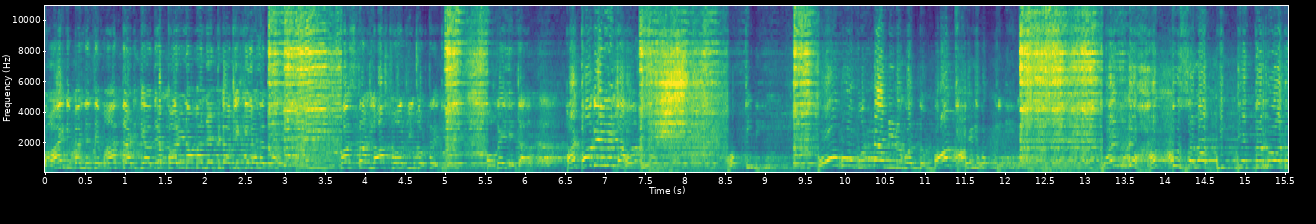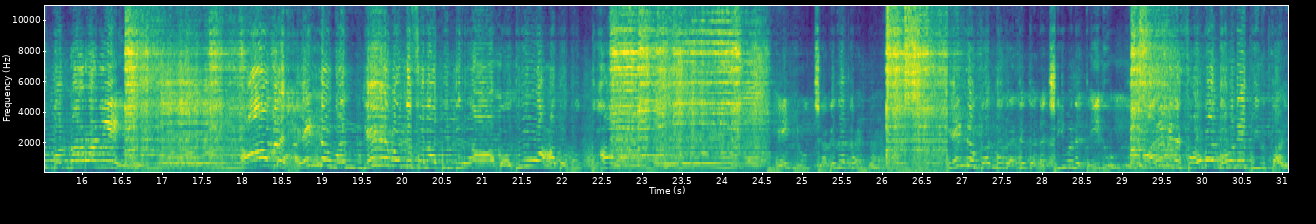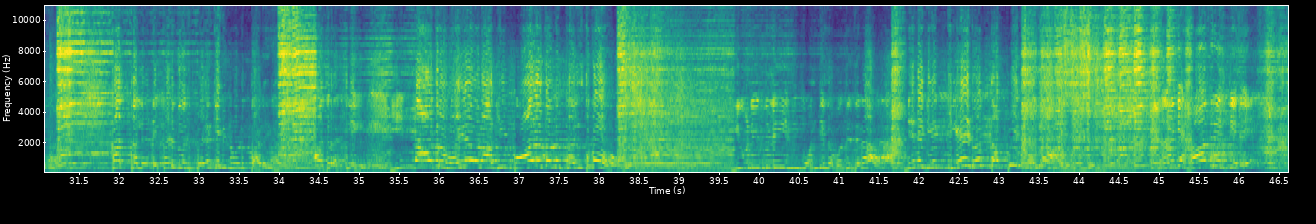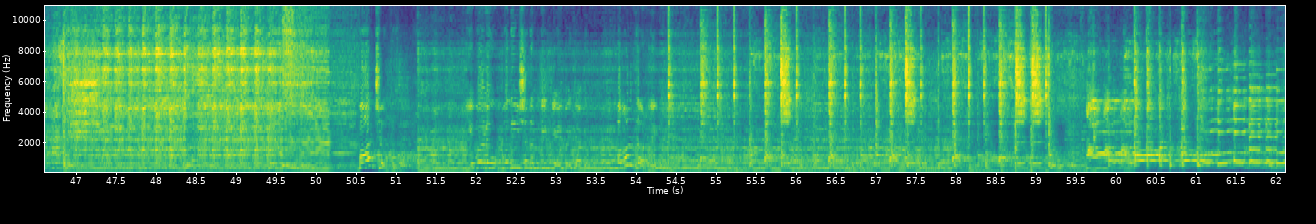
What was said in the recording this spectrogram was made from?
ಬಾಯಿಗೆ ಬಂದಂತೆ ಮಾತಾಡಿದ್ದೆ, ಆದ್ರೆ ಪರಿಣಾಮ ನೆಟ್ಟಗಾಗ್ಲಿಕ್ಕಿಲ್ಲ Lata first and last warning ಕೊಡ್ತಾ ಇದ್ದೀನಿ. ಹೊಗೈಲಿಂದ ಹೊಟ್ಟೋಗೈಲಿಂದ ಹೋಗ್ತೀನಿ. ಹೋಗೋ ಮುನ್ನ ನಿನಗೊಂದು ಮಾತು ಹೇಳಿ ಹೋಗ್ತೀನಿ. ಅದರಂತೆ ಇನ್ನಾದ್ರೂ ಒಳ್ಳೆಯವಳಾಗಿ ಬಾಳದನ್ನು ಕಲ್ತ್ಕೋ. ಇವನಿಂದಲೇ ನಿನ್ಗೆ ಒಂದಿಲ್ಲ ಬಂದಿದ್ದೀರಾ ನಿನಗೆ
